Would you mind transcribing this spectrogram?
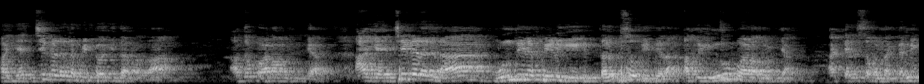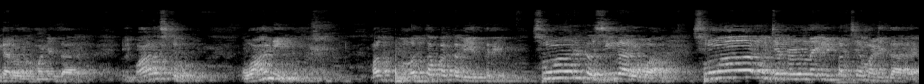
ಆ ಹೆಜ್ಜೆಗಳನ್ನ ಬಿಟ್ಟು ಹೋಗಿದ್ದಾರಲ್ಲ ಅದು ಬಹಳ ಮುಖ್ಯ. ಆ ಹೆಜ್ಜೆಗಳನ್ನ ಮುಂದಿನ ಪೀಳಿಗೆಗೆ ತಲುಪಿಸೋದಿದೆಯಲ್ಲ, ಅದು ಇನ್ನೂ ಬಹಳ ಮುಖ್ಯ. ಆ ಕೆಲಸವನ್ನ ಕನ್ನಿಕಾರವರು ಮಾಡಿದ್ದಾರೆ. ಇಲ್ಲಿ ಬಹಳಷ್ಟು ವಾಣಿ ಮತ್ತು ಮತ್ತಪ್ಪ ಕವಿಯತ್ರಿ ಸುಮಾರು ಸಿಂಗಾರವ್ವ, ಸುಮಾರು ಜನರನ್ನ ಇಲ್ಲಿ ಪರಿಚಯ ಮಾಡಿದ್ದಾರೆ.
